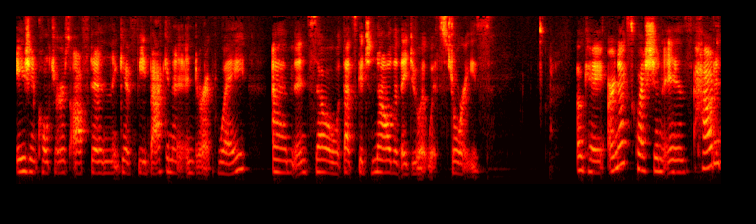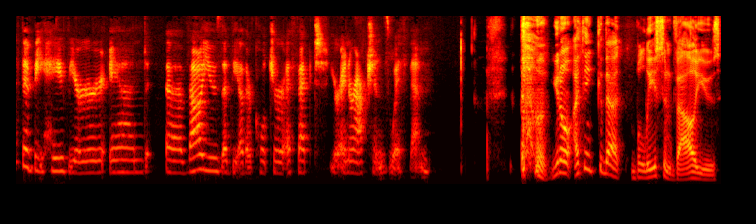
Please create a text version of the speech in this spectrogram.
Asian cultures often give feedback in an indirect way. Um, and so that's good to know that they do it with stories. Okay, our next question is How did the behavior and uh, values of the other culture affect your interactions with them? you know, I think that beliefs and values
